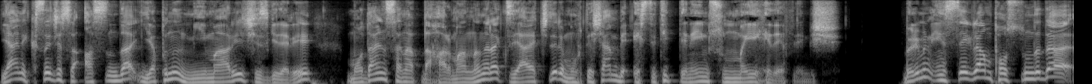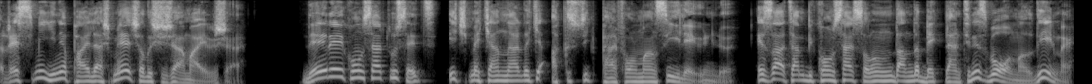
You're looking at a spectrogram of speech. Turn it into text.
Yani kısacası aslında yapının mimari çizgileri modern sanatla harmanlanarak ziyaretçilere muhteşem bir estetik deneyim sunmayı hedeflemiş. Bölümün Instagram postunda da resmi yine paylaşmaya çalışacağım ayrıca. DR Concerthuset iç mekanlardaki akustik performansı ile ünlü. E zaten bir konser salonundan da beklentiniz bu olmalı değil mi?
